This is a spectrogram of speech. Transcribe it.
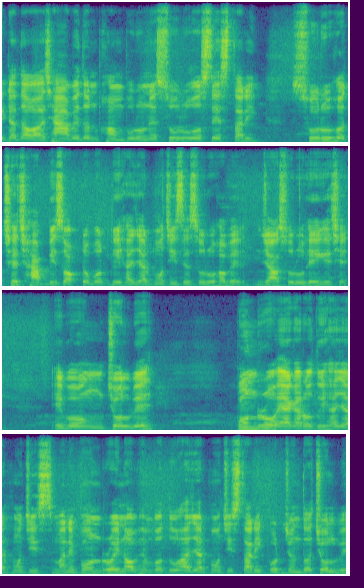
এটা দেওয়া আছে, আবেদন ফর্ম পূরণের শুরু ও শেষ তারিখ। শুরু হচ্ছে ছাব্বিশ অক্টোবর দুই হাজার পঁচিশে শুরু হবে, যা শুরু হয়ে গেছে এবং চলবে পনেরো এগারো দুই হাজার পঁচিশ মানে পনেরোই নভেম্বর দু হাজার পঁচিশ তারিখ পর্যন্ত চলবে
